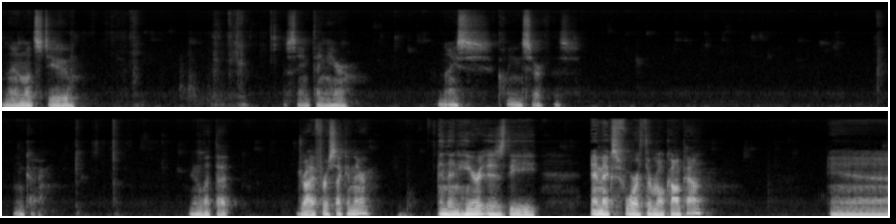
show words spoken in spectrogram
And then let's do the same thing here. Nice clean surface. Okay. Going to let that dry for a second there. And then here is the MX4 thermal compound. And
